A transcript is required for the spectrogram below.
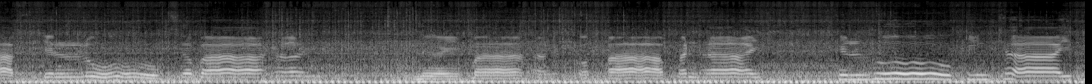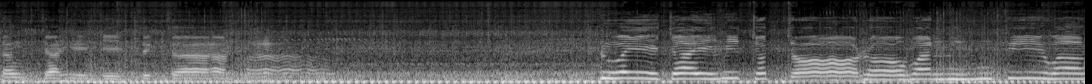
ากเห็นลูกสบาย เหนื่อยมาก็ปาพันหายเห็นลูกหญิงชายตั้งใจศึกษา ด้วยใจจดจ่อรอวันที่หวัง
